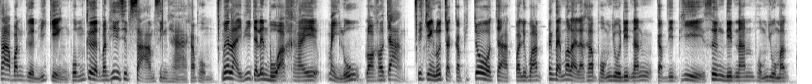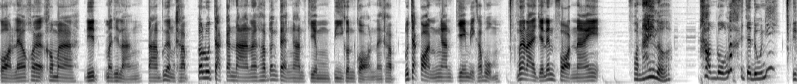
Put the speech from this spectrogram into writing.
ทราบวันเกิดวิเก่ง ผมเกิดวันที่ 13 สิงหาครับผม เมื่อไหร่พี่จะเล่นบูอาไคไม่รู้รอเขาจ้าง พี่เก่งรู้จักกับพี่โจจากปริวัติตั้งแต่เมื่อไหร่แล้วครับ ผมอยู่ดิสนั้นกับดิสพี่ ซึ่งดิสนั้นผมอยู่มาก่อนแล้วค่อยเข้ามาดิสมาทีหลังตามเพื่อนครับ ก็รู้จักกันนานนะครับ ตั้งแต่งานเกมปีก่อนๆนะครับ รู้จักก่อนงานเกมอีกครับผม เมื่อไหร่จะเล่นฟอร์ดไนท์ฟอร์ดไนท์เหรอทำลงแล้วใครจะดูนี่พี่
